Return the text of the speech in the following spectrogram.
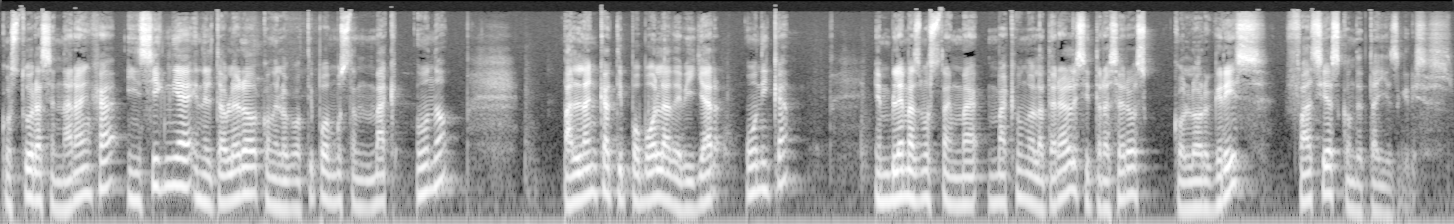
costuras en naranja, insignia en el tablero con el logotipo Mustang Mach 1, palanca tipo bola de billar única, emblemas Mustang Ma- Mach 1 laterales y traseros color gris, fascias con detalles grises.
